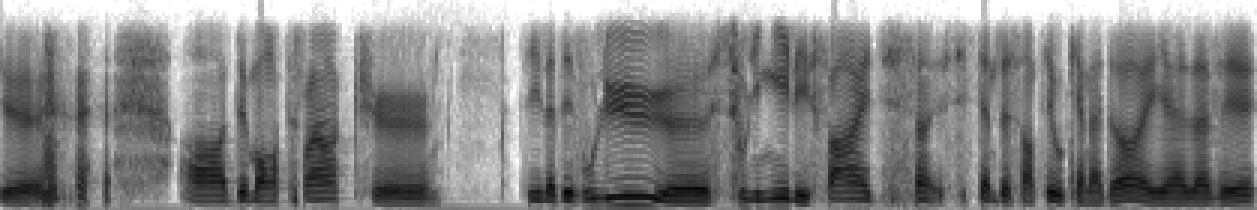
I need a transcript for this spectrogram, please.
en démontrant que il avait voulu souligner les failles du système de santé au Canada et elle avait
